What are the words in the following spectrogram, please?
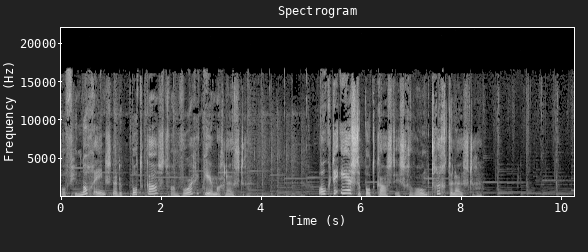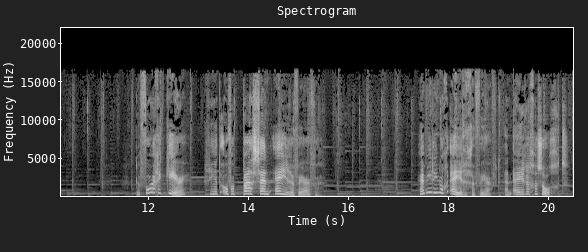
of je nog eens naar de podcast van vorige keer mag luisteren. Ook de eerste podcast is gewoon terug te luisteren. De vorige keer ging het over paas en eieren verven. Hebben jullie nog eieren geverfd en eieren gezocht?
